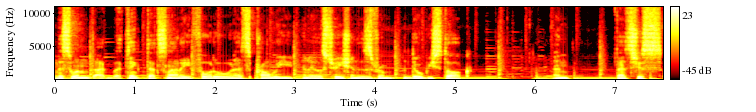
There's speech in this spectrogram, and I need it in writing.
This one, I, I think that's not a photo, that's probably an illustration. This is from Adobe Stock. And let's just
